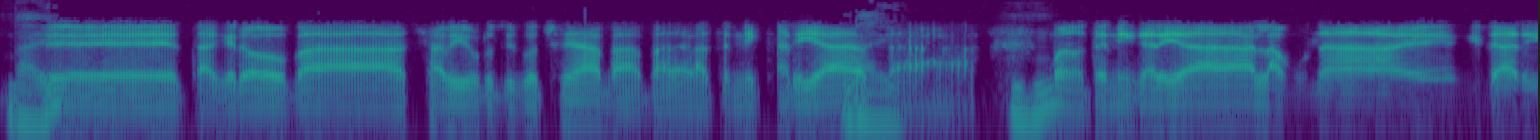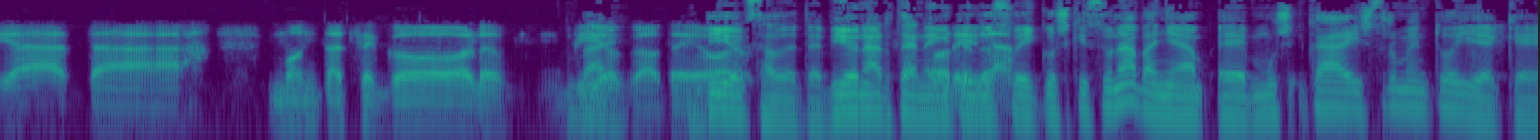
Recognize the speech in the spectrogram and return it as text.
bai. e, eta gero, ba, Xabi urrutiko ba, ba, da, teknikaria, bai. eta, mhm. bueno, teknikaria laguna, e, gidaria, eta montatzeko biok bai. Biok zaudete, bion artean egiten duzu ikuskizuna, baina e, musika instrumentu horiek e,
